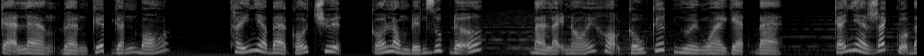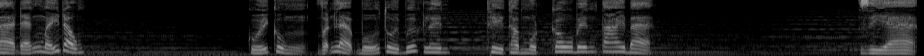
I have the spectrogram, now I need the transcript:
Cả làng đoàn kết gắn bó. Thấy nhà bà có chuyện, có lòng đến giúp đỡ, bà lại nói họ cấu kết người ngoài gạt bà. Cái nhà rách của bà đáng mấy đồng. Cuối cùng vẫn là bố tôi bước lên, thì thầm một câu bên tai bà. Dì à,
